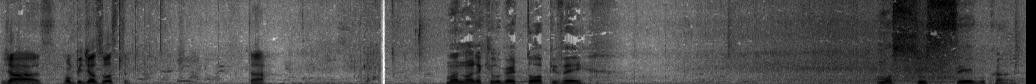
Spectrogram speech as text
Já. Vamos pedir as ostras? Tá. Mano, olha que lugar top, velho. Mó sossego, cara.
